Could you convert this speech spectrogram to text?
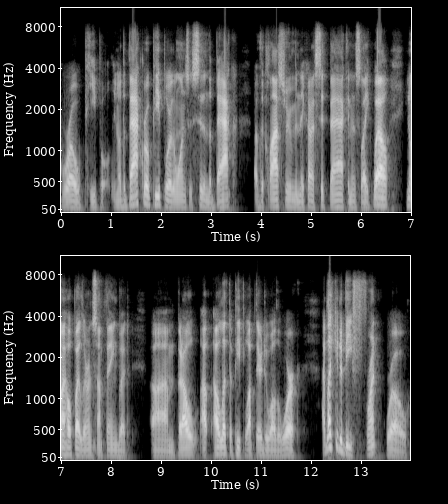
row people. You know, the back row people are the ones who sit in the back of the classroom and they kind of sit back and it's like, well, you know, I hope I learned something, but um, but I'll, I'll I'll let the people up there do all the work. I'd like you to be front row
